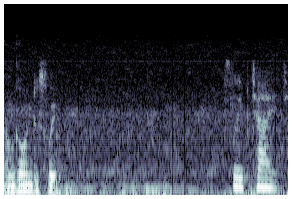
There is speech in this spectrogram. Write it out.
I'm going to sleep. Sleep tight.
